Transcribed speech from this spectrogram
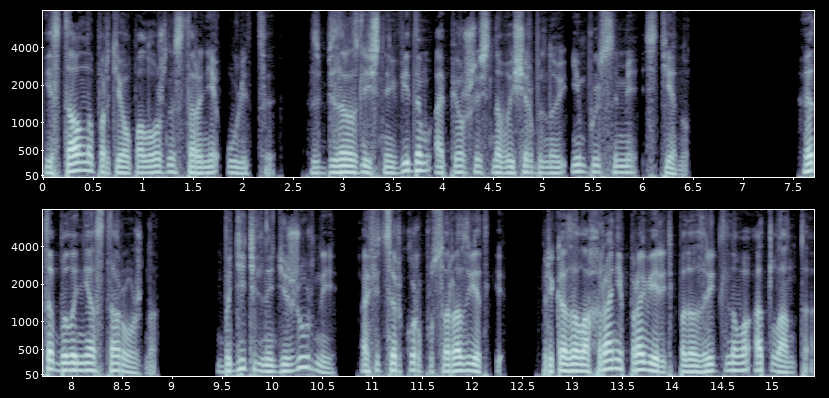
и стал на противоположной стороне улицы, с безразличным видом опершись на выщербленную импульсами стену. Это было неосторожно. Бдительный дежурный, офицер корпуса разведки, приказал охране проверить подозрительного атланта.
